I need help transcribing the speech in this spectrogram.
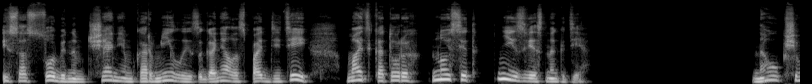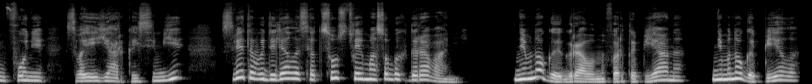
и с особенным тщанием кормила и загоняла спать детей, мать которых носит неизвестно где. На общем фоне своей яркой семьи Света выделялась отсутствием особых дарований. Немного играла на фортепиано, немного пела,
